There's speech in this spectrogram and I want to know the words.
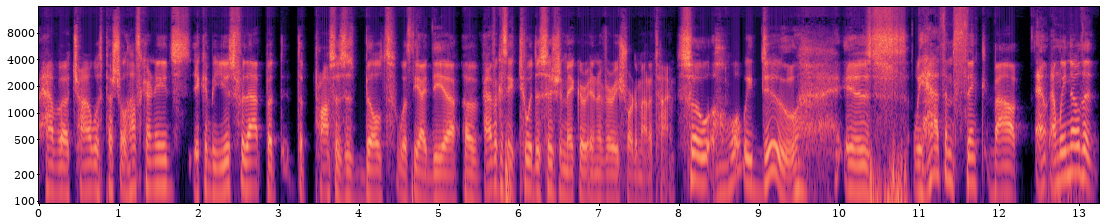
have a child with special healthcare needs, it can be used for that, but the process is built with the idea of advocacy to a decision maker in a very short amount of time. So what we do is we have them think about and, and, we know that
